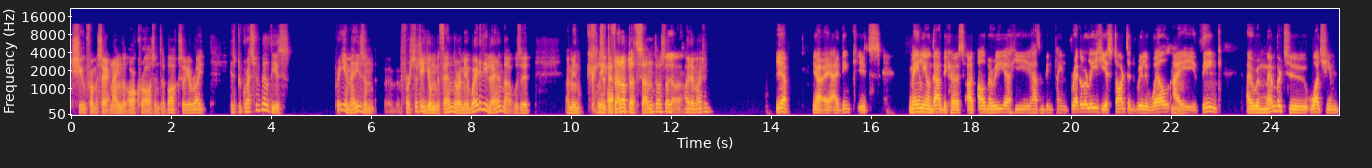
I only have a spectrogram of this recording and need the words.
shoot from a certain angle or cross into the box. So you're right. His progressive ability is pretty amazing for such a young defender. I mean, where did he learn that? Was it, I mean, was yeah. it developed at Santos? I, would imagine. Yeah, yeah. I think it's mainly on that because at Almeria he hasn't been playing regularly. He started really well. Mm-hmm. I think I remember to watch him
